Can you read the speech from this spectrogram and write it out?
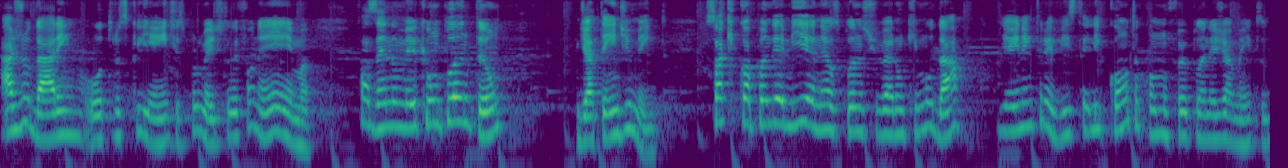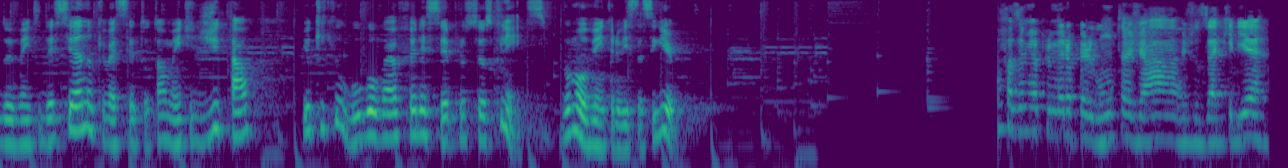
ajudarem outros clientes por meio de telefonema, fazendo meio que um plantão de atendimento. Só que com a pandemia, né, os planos tiveram que mudar. E aí na entrevista ele conta como foi o planejamento do evento desse ano, que vai ser totalmente digital, e o que, que o Google vai oferecer para os seus clientes. Vamos ouvir a entrevista a seguir? Vou fazer minha primeira pergunta já, José. Queria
